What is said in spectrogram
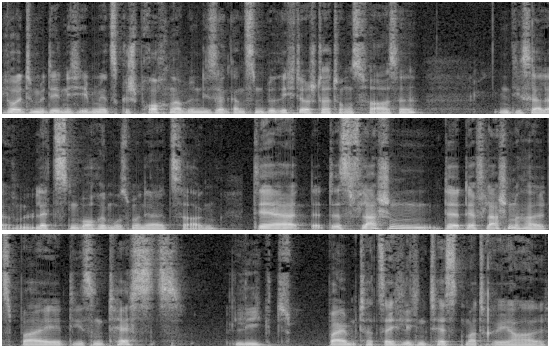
Leute, mit denen ich eben jetzt gesprochen habe in dieser ganzen Berichterstattungsphase, in dieser letzten Woche, muss man ja jetzt sagen. Der, das Flaschen, der, der Flaschenhals bei diesen Tests liegt beim tatsächlichen Testmaterial.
